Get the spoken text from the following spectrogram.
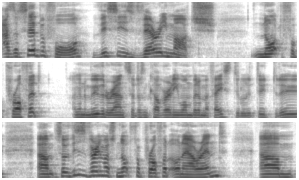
as I've said before, this is very much not for profit. I'm going to move it around so it doesn't cover any one bit of my face. Um, so this is very much not for profit on our end. Um,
